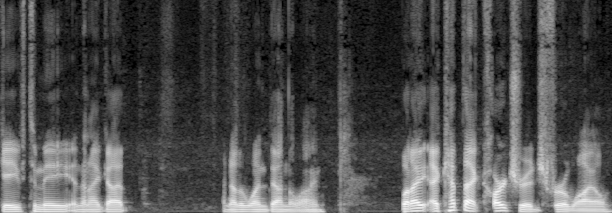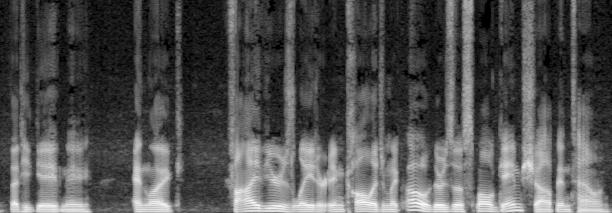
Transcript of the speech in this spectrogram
gave to me, and then I got another one down the line. But I, I kept that cartridge for a while that he gave me, and like five years later in college, I'm like, oh, there's a small game shop in town.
